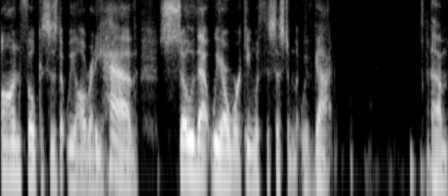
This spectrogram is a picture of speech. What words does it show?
on focuses that we already have so that we are working with the system that we've got um,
